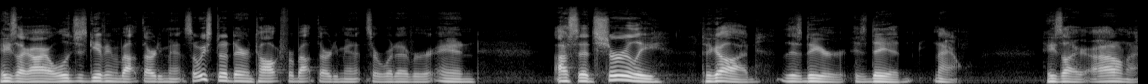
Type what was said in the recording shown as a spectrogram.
He's like, all right, well, we'll just give him about 30 minutes. So we stood there and talked for about 30 minutes or whatever. And I said, surely to God, this deer is dead now. He's like, I don't know.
